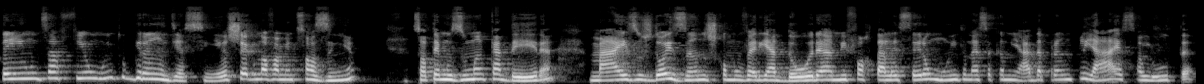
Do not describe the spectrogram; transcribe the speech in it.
tem um desafio muito grande assim. Eu chego novamente sozinha, só temos uma cadeira, mas os dois anos como vereadora me fortaleceram muito nessa caminhada para ampliar essa luta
